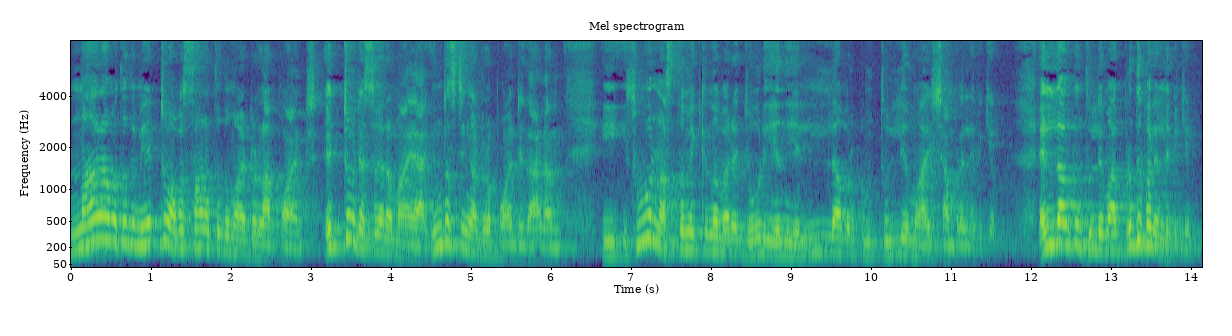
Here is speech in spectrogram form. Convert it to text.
നാലാമത്തതും ഏറ്റവും അവസാനത്തതുമായിട്ടുള്ള പോയിന്റ് ഏറ്റവും രസകരമായ ഇൻട്രസ്റ്റിംഗ് ആയിട്ടുള്ള പോയിന്റ് ഇതാണ് ഈ സൂര്യൻ അസ്തമിക്കുന്ന വരെ ജോലി ചെയ്യുന്ന എല്ലാവർക്കും തുല്യമായ ശമ്പളം ലഭിക്കും. എല്ലാവർക്കും തുല്യമായ പ്രതിഫലം ലഭിക്കും.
